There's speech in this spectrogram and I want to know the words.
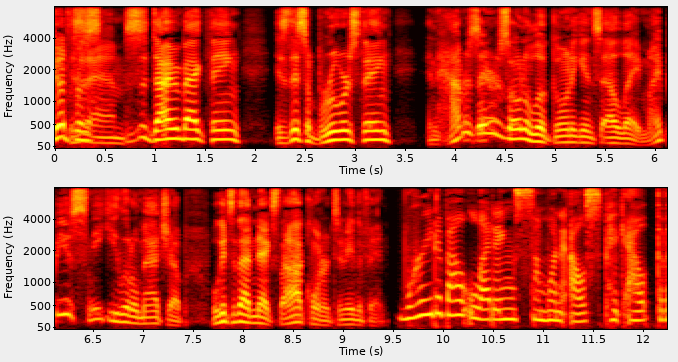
Good Is for this- them. Is this a Diamondback thing? Is this a Brewers thing? And how does Arizona look going against LA? Might be a sneaky little matchup. We'll get to that next. The hot corner, today the fan. Worried about letting someone else pick out the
